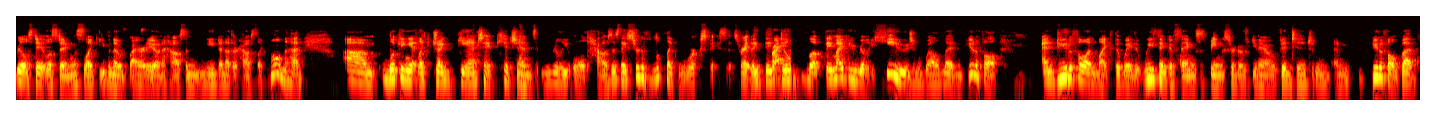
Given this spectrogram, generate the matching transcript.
real estate listings, like even though I already own a house and need another house like hole in the head, um, looking at like gigantic kitchens in really old houses, they sort of look like workspaces, right? Like they right. don't look, they might be really huge and well lit and beautiful. And beautiful and like the way that we think of things as being sort of, you know, vintage and, and beautiful. But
